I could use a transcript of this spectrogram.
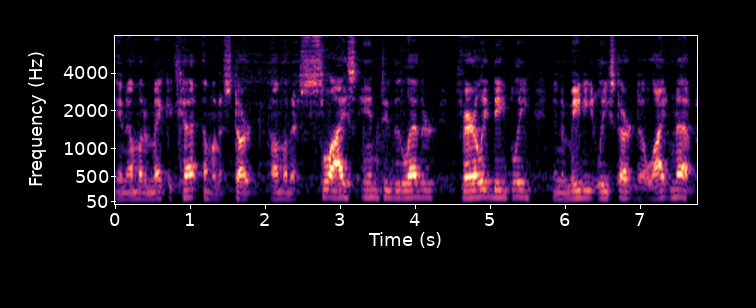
and I'm going to make a cut. I'm going to start, I'm going to slice into the leather fairly deeply and immediately starting to lighten up.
